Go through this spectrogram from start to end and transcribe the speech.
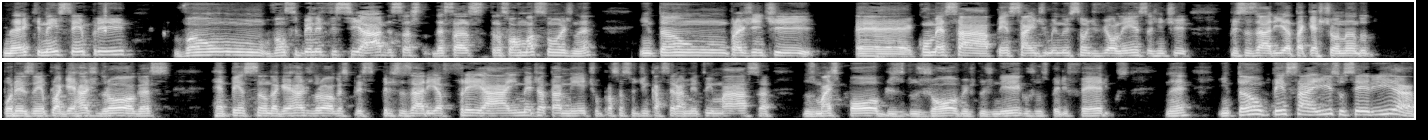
né, que nem sempre vão, vão se beneficiar dessas, dessas transformações. Né? Então, para a gente é, começar a pensar em diminuição de violência, a gente precisaria estar tá questionando, por exemplo, a guerra às drogas, repensando a guerra às drogas, precisaria frear imediatamente o processo de encarceramento em massa, dos mais pobres, dos jovens, dos negros, dos periféricos, né? Então, pensar isso seria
